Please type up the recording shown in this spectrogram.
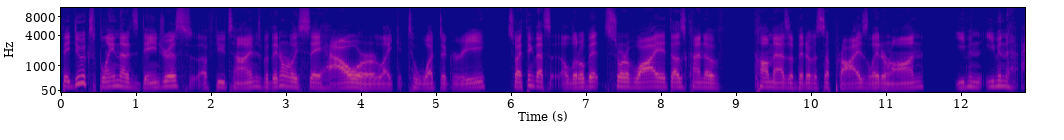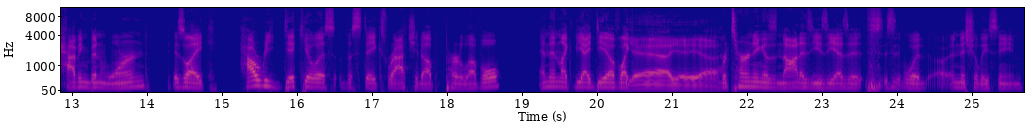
they do explain that it's dangerous a few times, but they don't really say how or like to what degree. So I think that's a little bit sort of why it does kind of come as a bit of a surprise later on. Even even having been warned is like how ridiculous the stakes ratchet up per level. And then like the idea of like yeah yeah yeah returning is not as easy as it would uh, initially seem.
